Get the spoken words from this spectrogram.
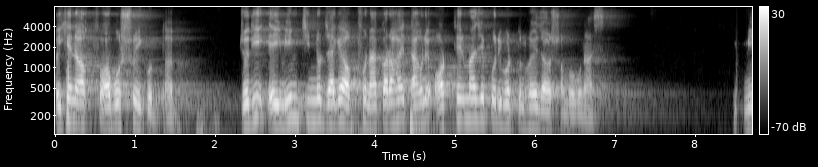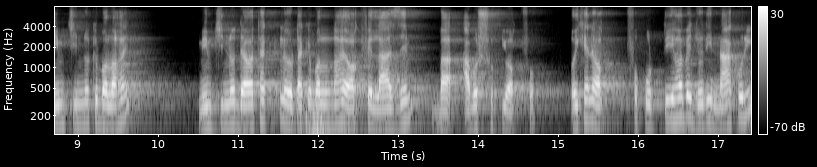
ওইখানে অক্ফ অবশ্যই করতে হবে। যদি এই মিম চিহ্নর জায়গায় অক্ফ না করা হয়, তাহলে অর্থের মাঝে পরিবর্তন হয়ে যাওয়ার সম্ভাবনা আছে। মিম চিহ্নকে বলা হয়। মিম চিহ্ন দেওয়া থাকলে ওটাকে বলা হয় অক্ফে লাজেম বা আবশ্যকীয় অক্ষ ওইখানে অক্ষ করতেই হবে। যদি না করি,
